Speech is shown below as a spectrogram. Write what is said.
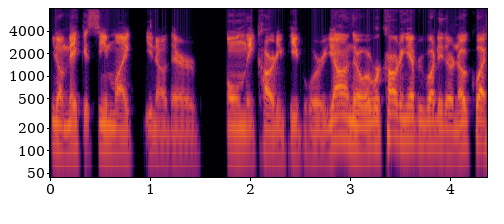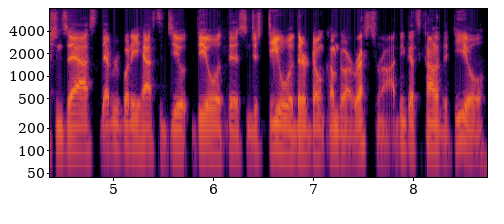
you know, make it seem like you know they're only carding people who are young. They're we're carding everybody. There are no questions asked. Everybody has to deal deal with this and just deal with it or don't come to our restaurant. I think that's kind of the deal.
